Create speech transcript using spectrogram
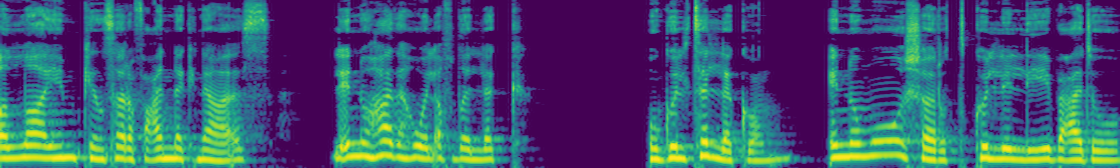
الله يمكن صرف عنك ناس لأنه هذا هو الأفضل لك. وقلت لكم إنه مو شرط كل اللي يبعدوا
